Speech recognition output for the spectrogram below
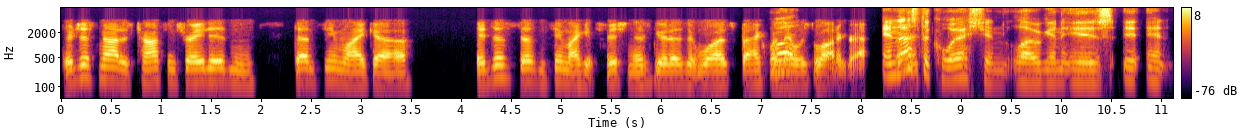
they're just not as concentrated and doesn't seem like, uh, it just doesn't seem like it's fishing as good as it was back when well, there was a lot of grass. And that's the question, Logan, is, it, and,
